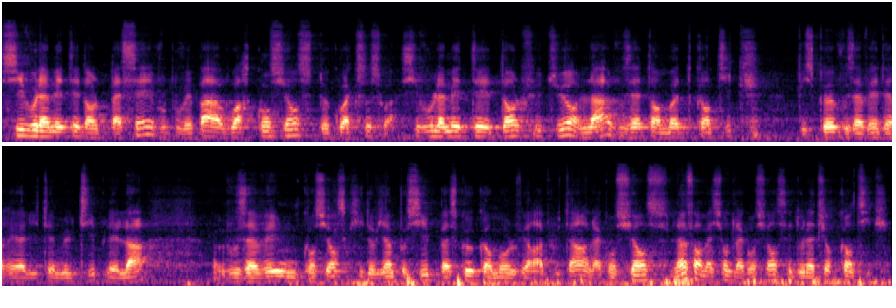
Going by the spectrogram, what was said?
Si vous la mettez dans le passé, vous ne pouvez pas avoir conscience de quoi que ce soit. Si vous la mettez dans le futur, là, vous êtes en mode quantique, puisque vous avez des réalités multiples, et là, vous avez une conscience qui devient possible, parce que, comme on le verra plus tard, la conscience, l'information de la conscience est de nature quantique.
